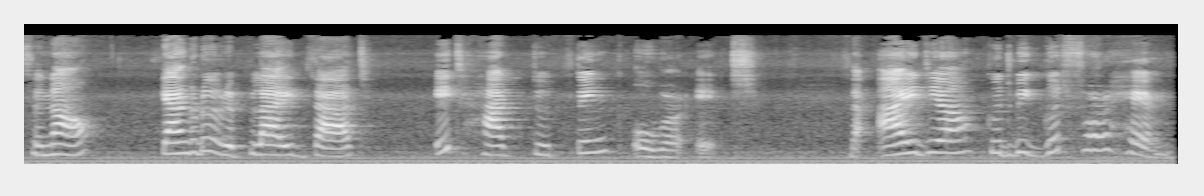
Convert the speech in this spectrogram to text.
So now kangaroo replied that it had to think over it. The idea could be good for him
